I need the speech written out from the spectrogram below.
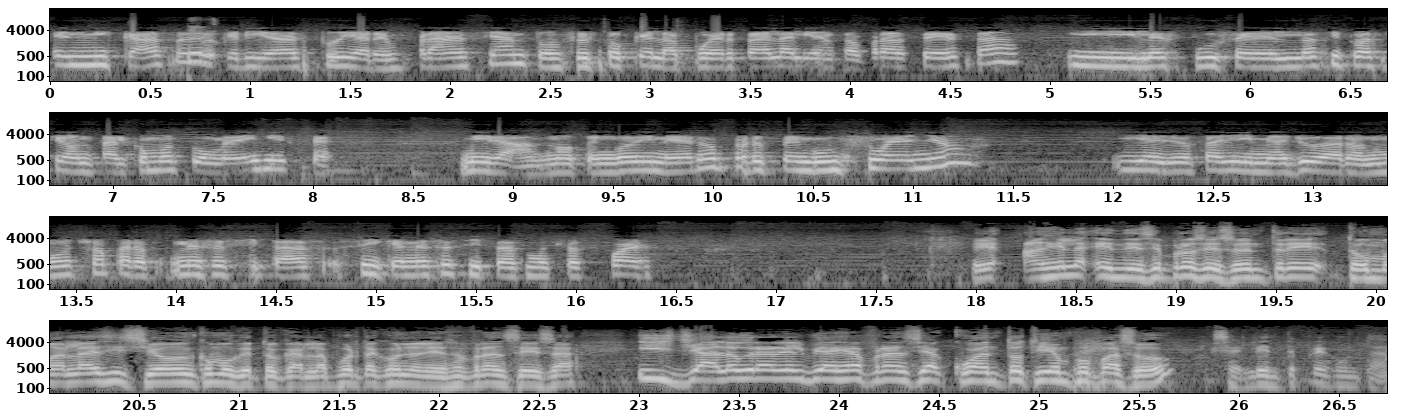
En mi caso, Pero- yo quería estudiar en Francia, entonces toqué la puerta de la Alianza Francesa y les puse la situación tal como tú me dijiste. Mira, no tengo dinero, pero tengo un sueño y ellos allí me ayudaron mucho, pero necesitas, sí que necesitas mucho esfuerzo. Eh, Ángela, en ese proceso entre tomar la decisión, como que tocar la puerta con la Alianza Francesa y ya lograr el viaje a Francia, ¿cuánto tiempo pasó? Excelente pregunta.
